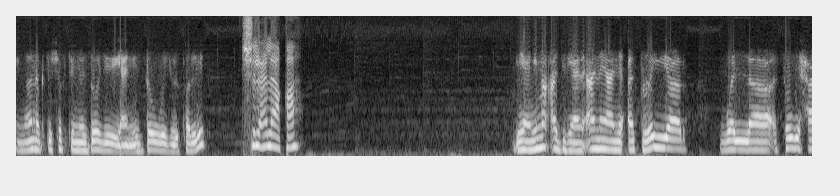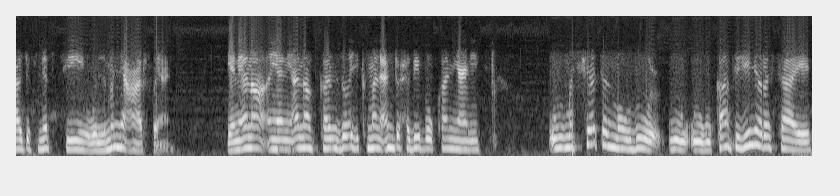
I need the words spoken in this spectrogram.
إنه أنا اكتشفت إنه زوجي يعني يتزوج ويطلق شو العلاقة؟ يعني ما أدري يعني أنا يعني أتغير ولا أسوي حاجة في نفسي ولا ماني عارفة يعني. يعني أنا يعني أنا كان زوجي كمان عنده حبيبة وكان يعني ومشيت الموضوع وكان تجيني رسائل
